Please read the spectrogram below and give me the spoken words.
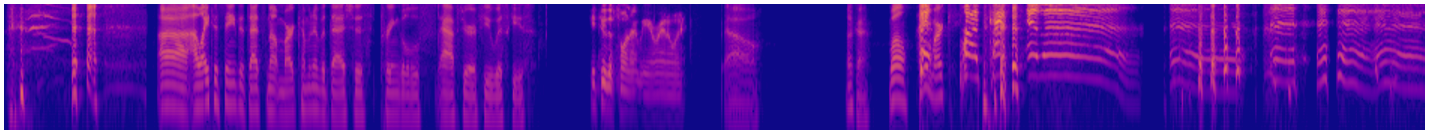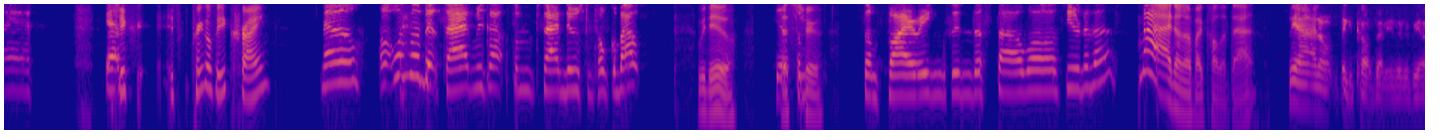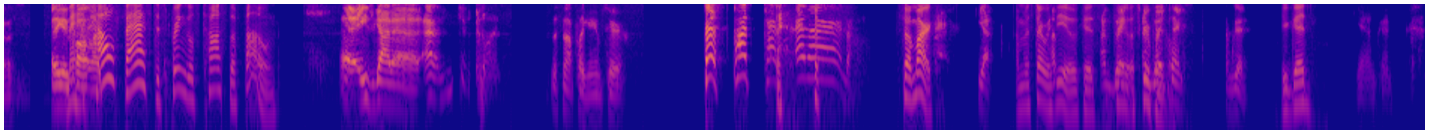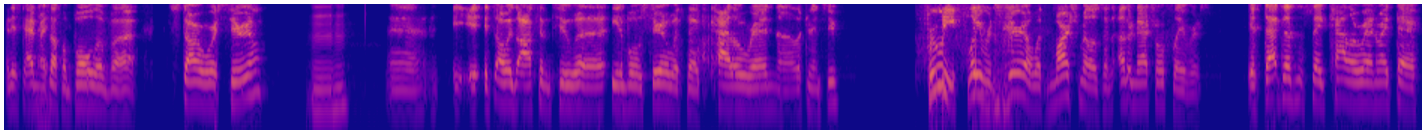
uh, I like to think that that's not Mark coming in, but that's just Pringles after a few whiskeys. He threw the phone at me and ran away. Oh. Okay. Well, hey, Mark. Podcast ever! Uh, uh, uh, yes. She, is Pringles? Are you crying? No, oh, we're a little bit sad. We got some sad news to talk about. We do. Yeah, That's some, true. Some firings in the Star Wars universe. I don't know if I'd call it that. Yeah, I don't think you'd call it that either, to be honest. I think you'd Man, call it like how fast does Pringles toss the phone? uh, he's got a. I, come on, let's not play games here. Best podcast ever. So, Mark. Yeah. I'm gonna start with I'm- you because I'm good. screw I'm good. Pringles. Thanks. I'm good. You're good. Yeah, I'm good. I just had Nice. myself a bowl of uh, Star Wars cereal. Mm-hmm. Uh, it, it's always awesome to uh, eat a bowl of cereal with uh, Kylo Ren uh, looking at you. Fruity flavored cereal with marshmallows and other natural flavors. If that doesn't say Kylo Ren right there,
